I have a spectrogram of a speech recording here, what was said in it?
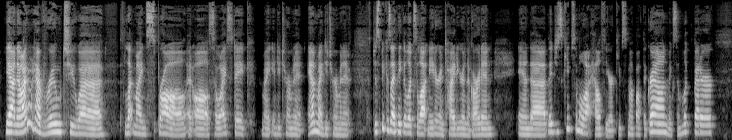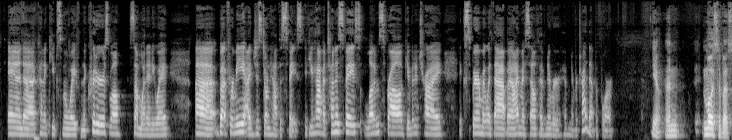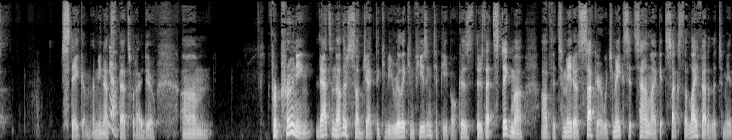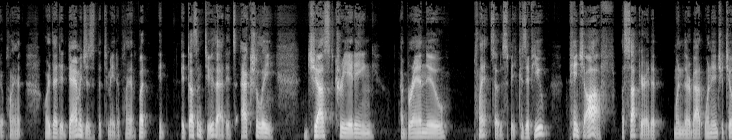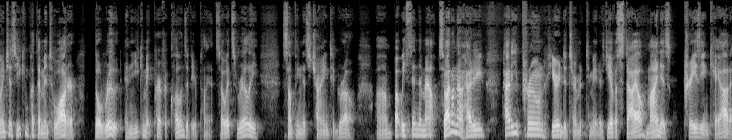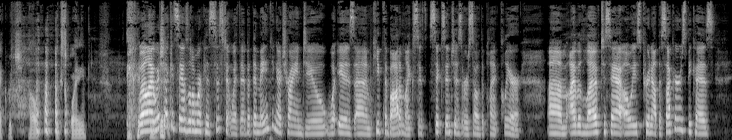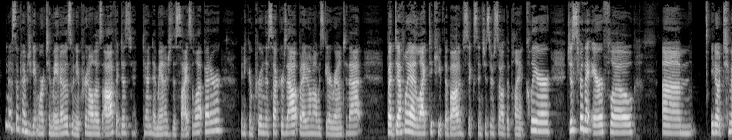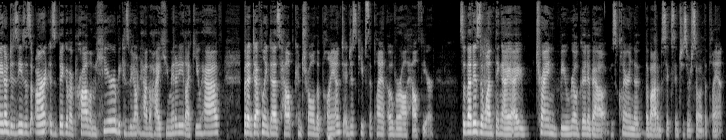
Yeah, no, I don't have room to uh, let mine sprawl at all. So I stake my indeterminate and my determinate just because I think it looks a lot neater and tidier in the garden. And uh, it just keeps them a lot healthier, keeps them up off the ground, makes them look better, and uh, kind of keeps them away from the critters. Well, somewhat anyway. Uh, but for me, I just don't have the space. If you have a ton of space, let them sprawl, give it a try, experiment with that. But I myself have never have never tried that before. Yeah, and most of us stake them. I mean, that's yeah. that's what I do. Um, for pruning, that's another subject that can be really confusing to people because there's that stigma of the tomato sucker, which makes it sound like it sucks the life out of the tomato plant or that it damages the tomato plant, but it it doesn't do that. It's actually just creating a brand new plant, so to speak. Because if you pinch off a sucker at a, when they're about one inch or two inches, you can put them into water they'll root and then you can make perfect clones of your plant. So it's really something that's trying to grow. Um, but we thin them out. So I don't know. How do you how do you prune your indeterminate tomatoes? Do you have a style? Mine is crazy and chaotic, which I'll explain. well, I wish I could say I was a little more consistent with it, but the main thing I try and do is um, keep the bottom like six, six, inches or so of the plant clear. Um, I would love to say I always prune out the suckers because you know, sometimes you get more tomatoes when you prune all those off. It does tend to manage the size a lot better when you can prune the suckers out, but I don't always get around to that. But definitely, I like to keep the bottom six inches or so of the plant clear just for the airflow. Um, you know, tomato diseases aren't as big of a problem here because we don't have the high humidity like you have, but it definitely does help control the plant. It just keeps the plant overall healthier. So that is the one thing I, I try and be real good about is clearing the, the bottom six inches or so of the plant.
